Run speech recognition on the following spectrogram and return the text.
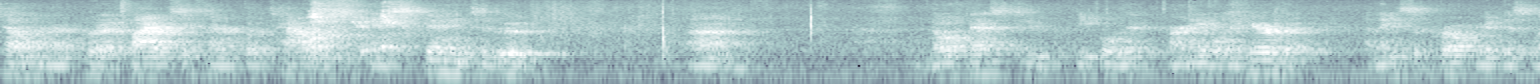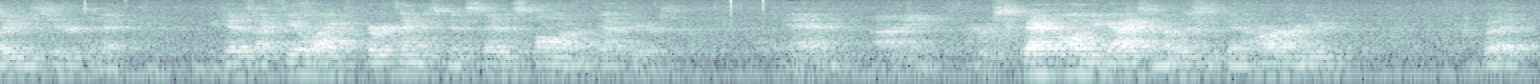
tell them they're going to put a five or six hundred foot tower and spinning to boot. Um, no offense to people that aren't able to hear, but I think it's appropriate this lady's here today. Because I feel like that's been said has fallen on deaf ears. And I respect all of you guys. I know this has been hard on you. But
